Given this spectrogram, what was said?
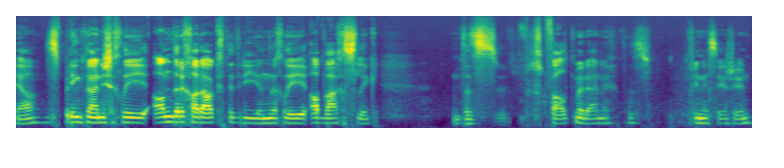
ja, es bringt noch ein bisschen anderen Charakter rein und ein bisschen Abwechslung. Und das, das gefällt mir eigentlich. Das finde ich sehr schön.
